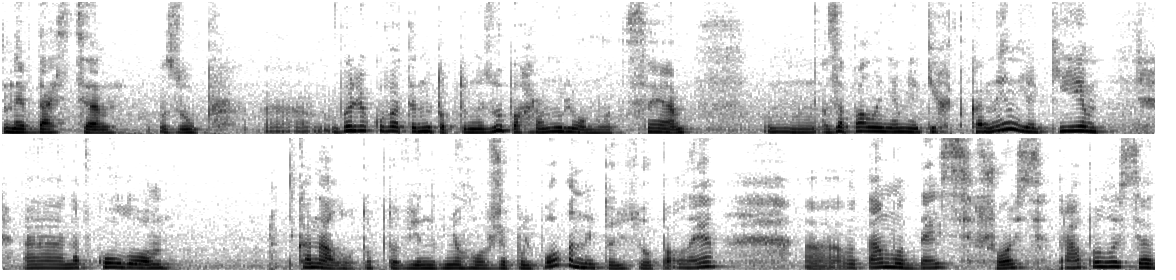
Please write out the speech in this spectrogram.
не вдасться зуб е, вилікувати, ну тобто не зуб, а гранульому, це м, запалення м'яких тканин, які е, навколо каналу. Тобто він в нього вже пульпований той зуб, але от там от десь щось трапилося.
